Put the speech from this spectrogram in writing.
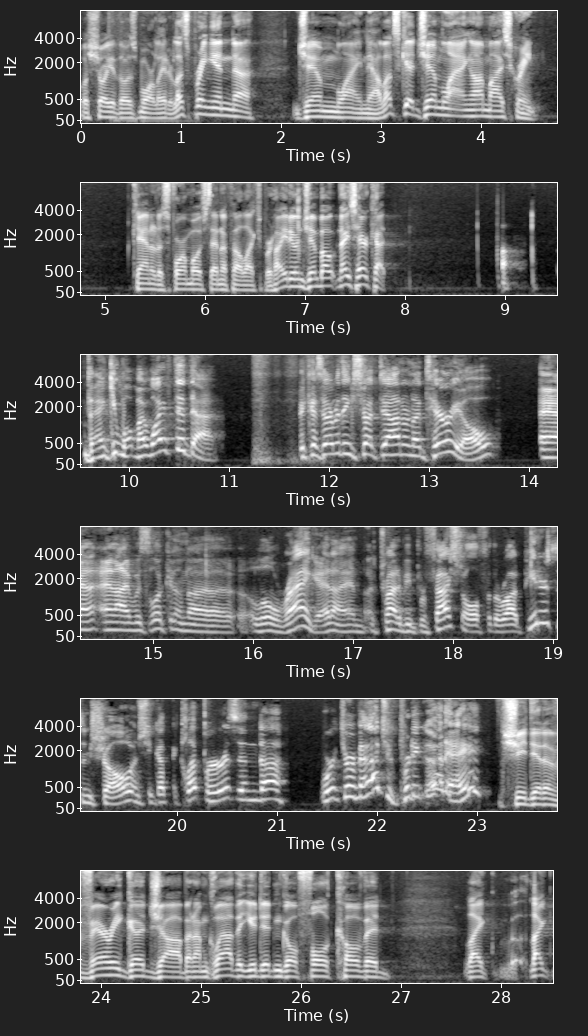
We'll show you those more later. Let's bring in uh, Jim Lang now. Let's get Jim Lang on my screen. Canada's foremost NFL expert. How you doing, Jimbo? Nice haircut. Thank you. Well, my wife did that because everything shut down in Ontario. And, and I was looking a, a little ragged. I, I try to be professional for the Rod Pedersen show, and she got the clippers, and uh, worked her magic pretty good, eh? She did a very good job, and I'm glad that you didn't go full COVID. Like, like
